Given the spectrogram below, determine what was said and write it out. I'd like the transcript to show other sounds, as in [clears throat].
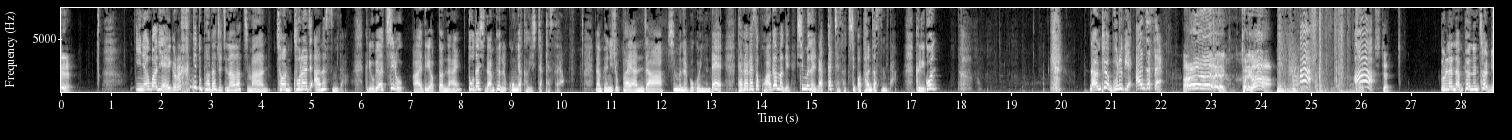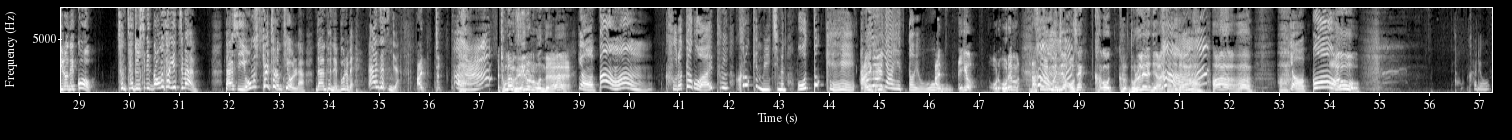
이 양반이 애교를 한 개도 받아주진 않았지만 전 굴하지 않았습니다. 그리고 며칠 후 아이들이 없던 날 또다시 남편을 공략하기 시작했어요. 남편이 소파에 앉아 신문을 보고 있는데 다가가서 과감하게 신문을 낚아채서 집어 던졌습니다. 그리곤 남편 무릎 위에 앉았어요. 아, 아, 아, 저리 가! 아! 진짜. 놀란 남편은 절 밀어냈고 전 자존심이 너무 상했지만 다시 용수철처럼 튀어올라 남편의 무릎에 앉았습니다. 아, 저, 아, 정말 왜 이러는 건데? 여보, 그렇다고 와이프를 그렇게 밀치면 어떡해. 아니, 그게- 알아야 했어요. 아, 이게 오- 오랜 낯설고 이제 어색하고 그러- 놀래냐, 잖아 내가. 아, 아, 아, 여보, 아우! 가려워.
